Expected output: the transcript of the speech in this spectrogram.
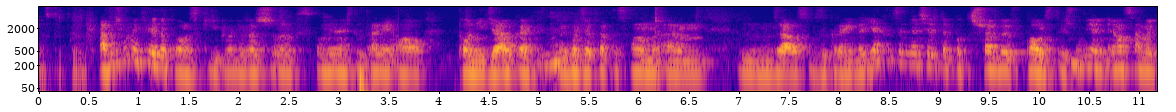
niestety. A wróćmy na chwilę do Polski, ponieważ e, wspomniałeś tutaj o poniedziałkach, w których będzie otwarty salon em, m, dla osób z Ukrainy. Jak ocenia się te potrzeby w Polsce? Już mówię nie o samych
